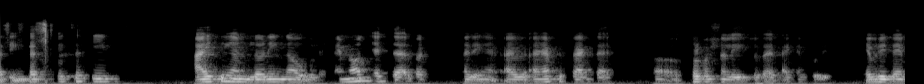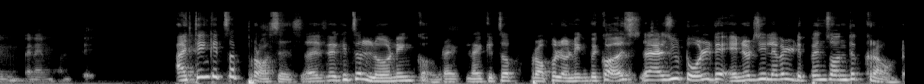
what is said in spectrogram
I think that's, that's the key. I think I'm learning now. I'm not yet there but I think I, I, I have to crack that uh, professionally so that I can do it every time when I'm on stage I think it's a process. I think it's a learning curve, right? Like it's a proper learning because, as you told, the energy level depends on the crowd.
